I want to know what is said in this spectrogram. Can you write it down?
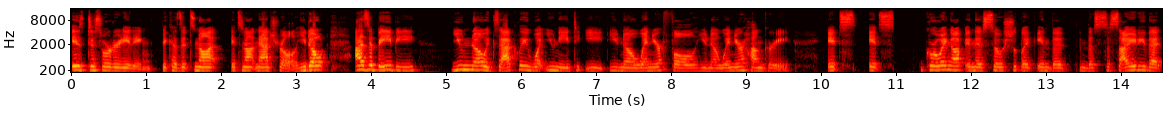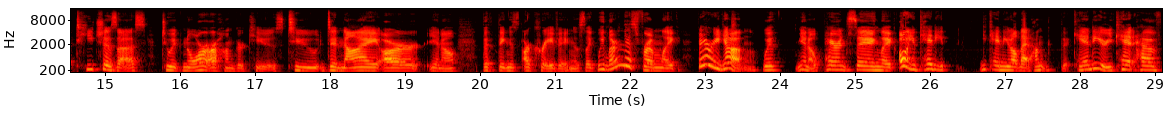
is disordered eating because it's not it's not natural. You don't as a baby, you know exactly what you need to eat. You know when you're full. You know when you're hungry. It's it's growing up in this social like in the in the society that teaches us to ignore our hunger cues to deny our you know the things our cravings. Like we learn this from like very young with you know parents saying like oh you can't eat you can't eat all that hung the candy or you can't have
